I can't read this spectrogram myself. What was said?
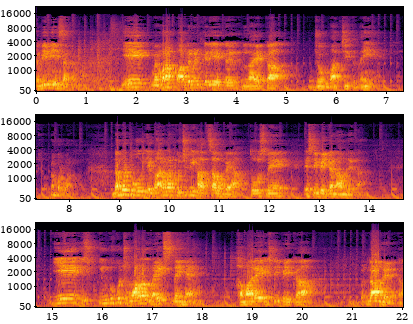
कभी भी ऐसा करना। ये एक मेंबर ऑफ़ पार्लियामेंट के लिए एक लायक का जो बातचीत नहीं है नंबर वन नंबर टू ये बार बार कुछ भी हादसा हो गया तो उसमें एस का नाम लेना। ये इस, इनको कुछ मॉरल राइट्स नहीं है हमारे एस का नाम लेने का।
